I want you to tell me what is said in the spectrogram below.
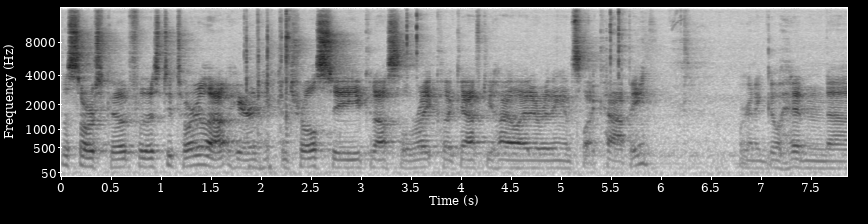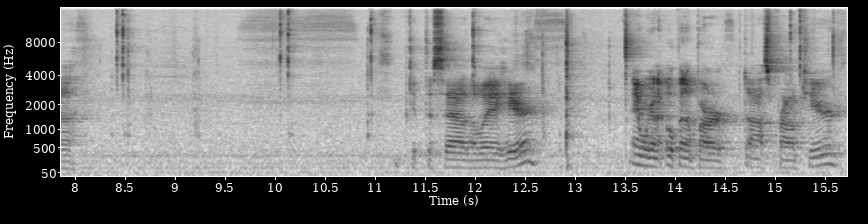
the source code for this tutorial out here and hit Control C. You could also right click after you highlight everything and select copy. We're going to go ahead and uh, get this out of the way here. And we're going to open up our DOS prompt here.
